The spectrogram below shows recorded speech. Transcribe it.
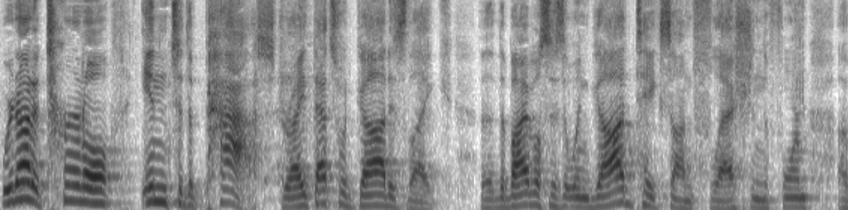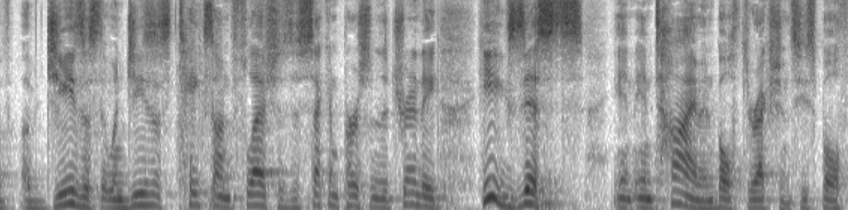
we're not eternal into the past, right? That's what God is like. The, Bible says that when God takes on flesh in the form of, of Jesus, that when Jesus takes on flesh as the second person of the Trinity, he exists in, in time in both directions. He's both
